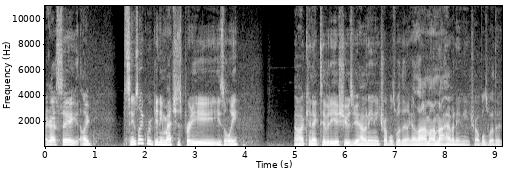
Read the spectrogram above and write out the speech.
I gotta say, like, seems like we're getting matches pretty easily. Uh, connectivity issues, are you having any troubles with it? I'm, I'm not having any troubles with it.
